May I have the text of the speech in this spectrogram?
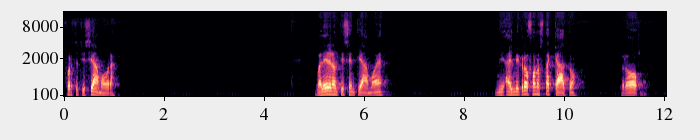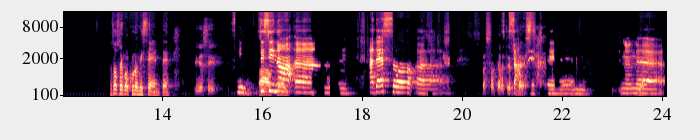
Forse ci siamo ora. Valeria, non ti sentiamo, eh? Mi- Hai il microfono staccato, però non so se qualcuno mi sente. Io sì. Sì, sì, Ah, sì, ok. no, ehm, adesso eh, Passate la scusate, tempesta. ehm, non, Via. eh,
